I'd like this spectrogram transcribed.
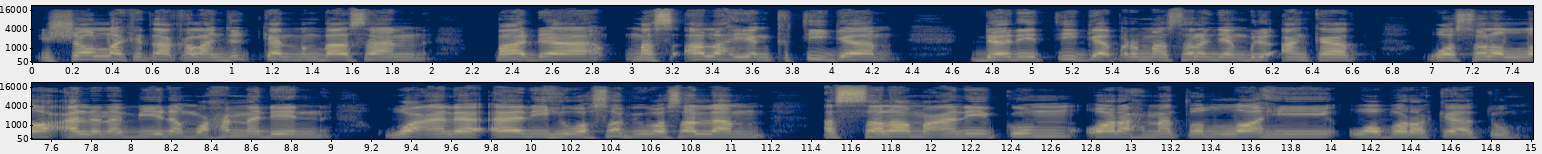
Insyaallah kita akan lanjutkan pembahasan pada masalah yang ketiga dari tiga permasalahan yang beliau angkat. Wassallallahu ala nabiyyina Muhammadin wa ala alihi wa wasallam. Assalamualaikum warahmatullahi wabarakatuh.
